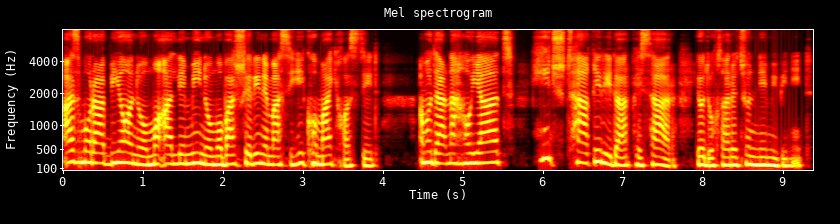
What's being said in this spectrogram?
از مربیان و معلمین و مبشرین مسیحی کمک خواستید. اما در نهایت هیچ تغییری در پسر یا دخترتون نمی‌بینید.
